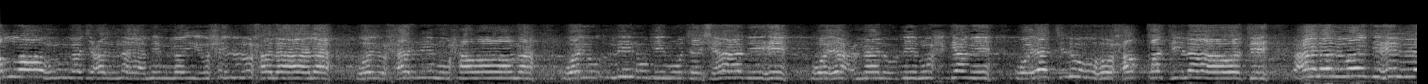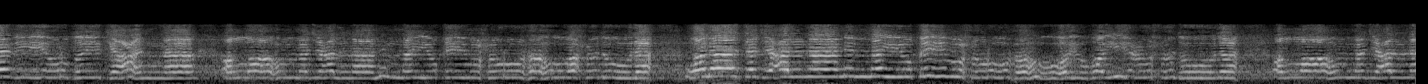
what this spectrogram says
اللهم اجعلنا ممن يحل حلاله ويحرم حرامه ويؤمن بمتشابهه ويعمل بمحكمه ويتلوه حق تلاوته على الوجه الذي يرضيك عنا. اللهم اجعلنا ممن يقيم حروفه وحدوده ولا تجعلنا ممن يقيم حروفه ويضيع حدوده. اللهم اجعلنا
